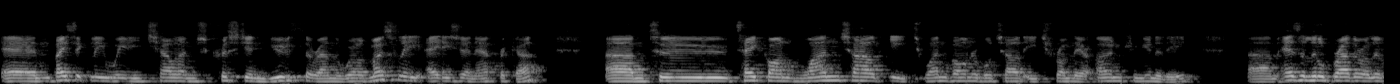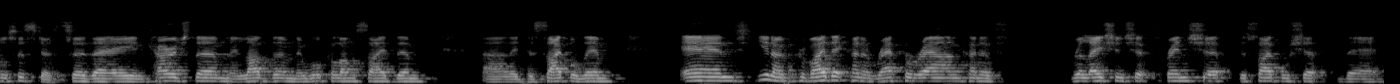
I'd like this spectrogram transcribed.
And basically, we challenge Christian youth around the world, mostly Asia and Africa, um, to take on one child each, one vulnerable child each from their own community um, as a little brother or little sister. So they encourage them, they love them, they walk alongside them, uh, they disciple them, and you know provide that kind of wraparound kind of relationship, friendship, discipleship that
